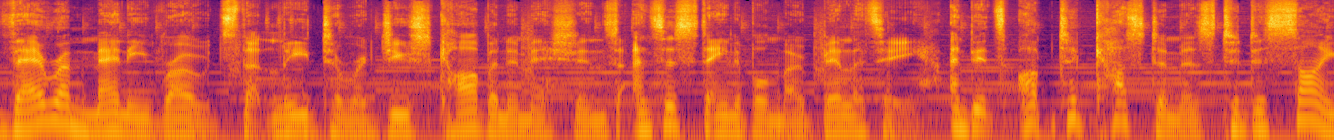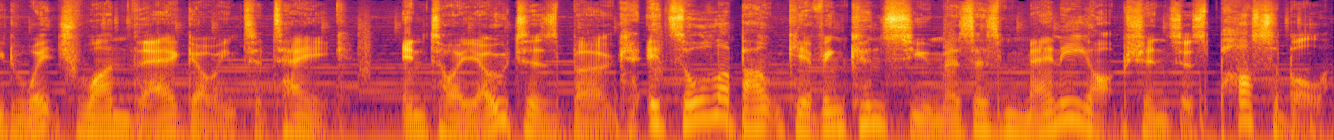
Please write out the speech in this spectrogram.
There are many roads that lead to reduced carbon emissions and sustainable mobility, and it's up to customers to decide which one they're going to take. In Toyota's book, it's all about giving consumers as many options as possible,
